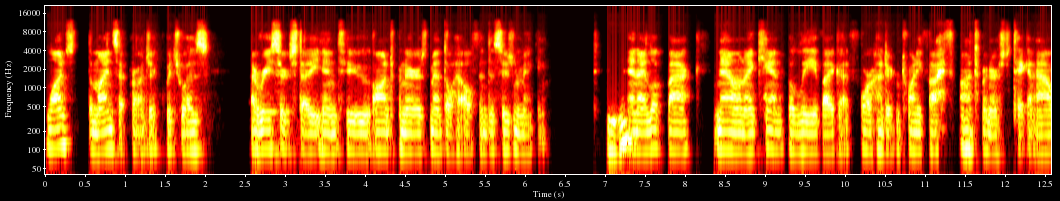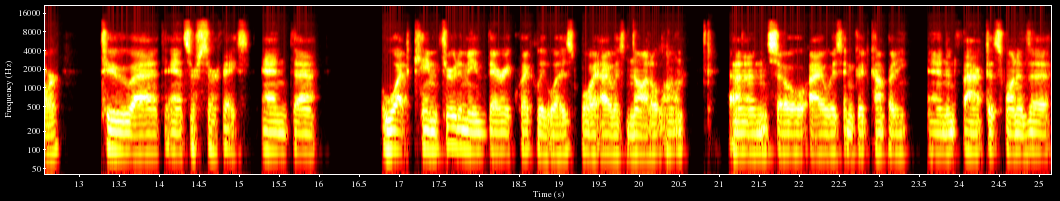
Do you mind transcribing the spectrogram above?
launched the Mindset Project, which was a research study into entrepreneurs' mental health and decision making. Mm-hmm. And I look back now and I can't believe I got 425 entrepreneurs to take an hour to uh, to answer surveys. And uh, what came through to me very quickly was, boy, I was not alone. Um, so I was in good company. And in fact, it's one of the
